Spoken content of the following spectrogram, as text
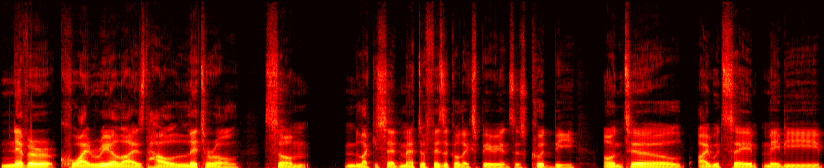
never quite realized how literal some like you said metaphysical experiences could be until i would say maybe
